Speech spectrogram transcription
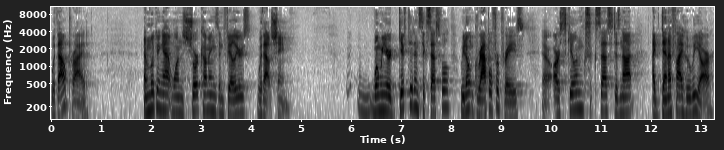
without pride and looking at one's shortcomings and failures without shame. When we are gifted and successful, we don't grapple for praise. Our skill and success does not identify who we are.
